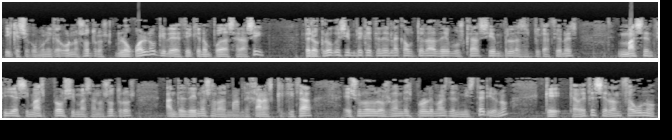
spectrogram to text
y que se comunica con nosotros. Lo cual no quiere decir que no pueda ser así. Pero creo que siempre hay que tener la cautela de buscar siempre las explicaciones más sencillas y más próximas a nosotros antes de irnos a las más lejanas, que quizá es uno de los grandes problemas del misterio, ¿no? Que, a veces se lanza uno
